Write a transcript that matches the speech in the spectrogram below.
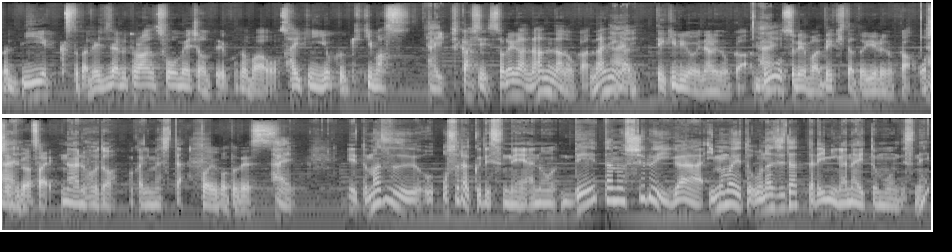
DX とかデジタルトランスフォーメーションという言葉を最近よく聞きます。はい。しかしそれが何なのか何ができるようになるのか、はい。どうすればできたと言えるのか教えてください、なるほど。わかりました。ということです、はい。えっとまずおおそらくですねあのデータの種類が今までと同じだったら意味がないと思うんですね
